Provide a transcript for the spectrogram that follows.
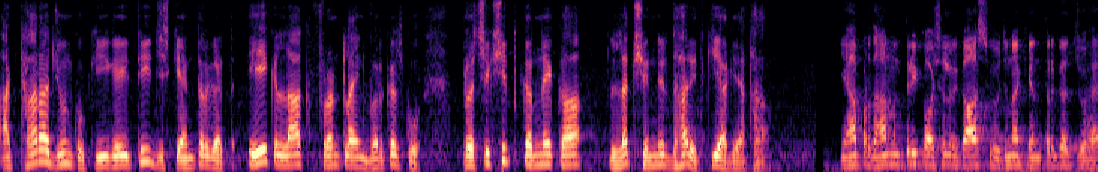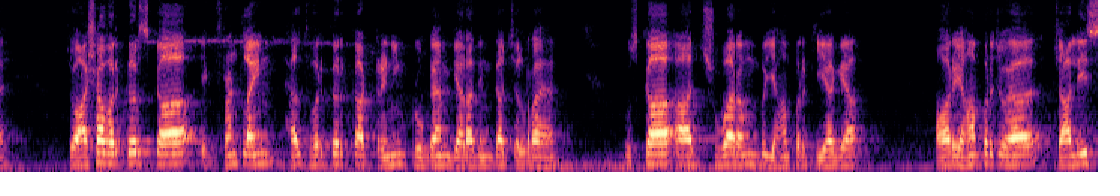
18 जून को की गई थी, जिसके अंतर्गत एक लाख फ्रंटलाइन वर्कर्स को प्रशिक्षित करने का लक्ष्य निर्धारित किया गया था। यहाँ प्रधानमंत्री कौशल विकास योजना के अंतर्गत जो है जो आशा वर्कर्स का एक फ्रंट लाइन हेल्थ वर्कर का ट्रेनिंग प्रोग्राम 11 दिन का चल रहा है, उसका आज शुभारंभ यहाँ पर किया गया और यहाँ पर जो है 40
